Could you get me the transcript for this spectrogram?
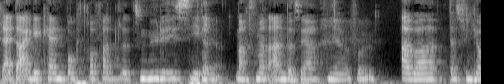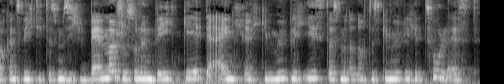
drei Tage keinen Bock drauf hat oder zu müde ist, jeder macht es mal anders, ja. Ja, voll. Aber das finde ich auch ganz wichtig, dass man sich, wenn man schon so einen Weg geht, der eigentlich recht gemütlich ist, dass man dann auch das Gemütliche zulässt.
